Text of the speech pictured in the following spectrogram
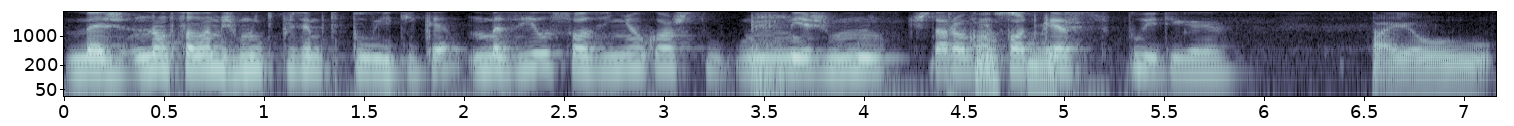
mas não falamos muito, por exemplo, de política. Mas eu sozinho eu gosto mesmo muito de estar a ouvir consumir. podcasts de política. Pá, eu,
